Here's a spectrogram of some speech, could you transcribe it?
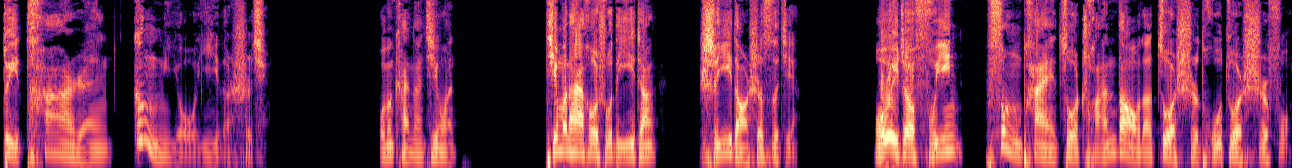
对他人更有益的事情。我们看一段经文，《提摩太后书》第一章十一到十四节：“我为这福音奉派做传道的，做使徒，做师傅，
